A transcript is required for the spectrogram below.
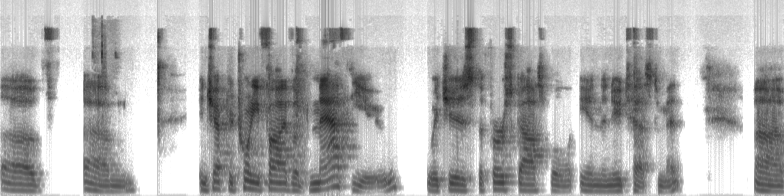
of um, in chapter 25 of Matthew, which is the first gospel in the New Testament. Uh,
